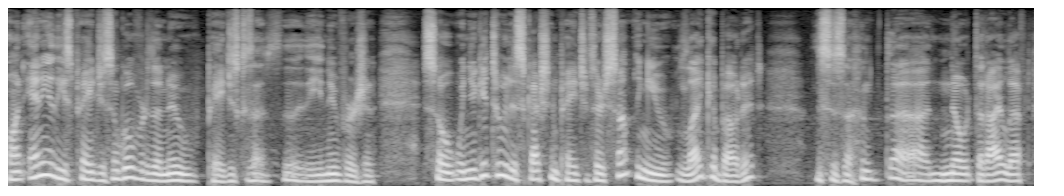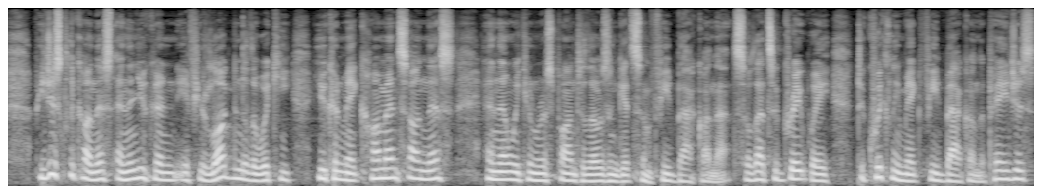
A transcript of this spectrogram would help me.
On any of these pages, I'll go over to the new pages because that's the, the new version. So when you get to a discussion page, if there's something you like about it, This is a, a note that I left. But you just click on this, and then you can, if you're logged into the wiki, you can make comments on this, and then we can respond to those and get some feedback on that. So that's a great way to quickly make feedback on the pages.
